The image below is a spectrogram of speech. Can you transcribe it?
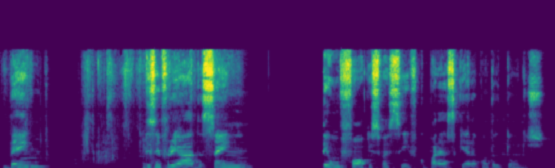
bem desenfreada, sem ter um foco específico. Parece que era contra todos.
